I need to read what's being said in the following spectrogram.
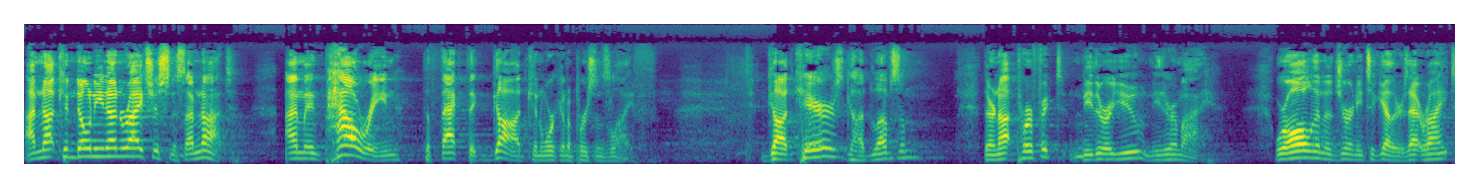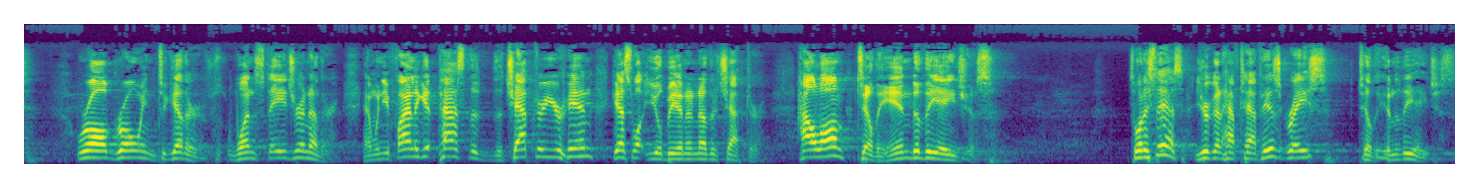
I'm not condoning unrighteousness. I'm not. I'm empowering the fact that God can work in a person's life. God cares, God loves them. They're not perfect, neither are you, neither am I. We're all in a journey together, is that right? We're all growing together, one stage or another. And when you finally get past the, the chapter you're in, guess what? You'll be in another chapter. How long? Till the end of the ages. That's what it says. You're going to have to have His grace till the end of the ages.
